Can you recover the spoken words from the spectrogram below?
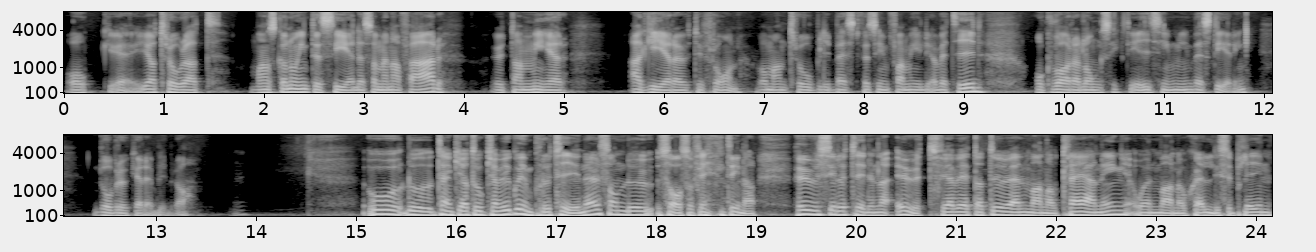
Och eh, jag tror att man ska nog inte se det som en affär utan mer agera utifrån vad man tror blir bäst för sin familj över tid och vara långsiktig i sin investering. Då brukar det bli bra. Och Då tänker jag att då kan vi gå in på rutiner som du sa så fint innan. Hur ser rutinerna ut? För jag vet att du är en man av träning och en man av självdisciplin.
